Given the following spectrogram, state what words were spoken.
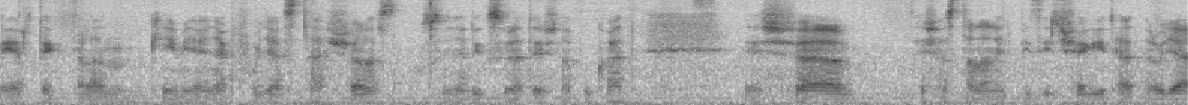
mértéktelen kémiai anyagfogyasztással a 21. születésnapukat, és és ez talán egy picit segíthet, mert ugye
